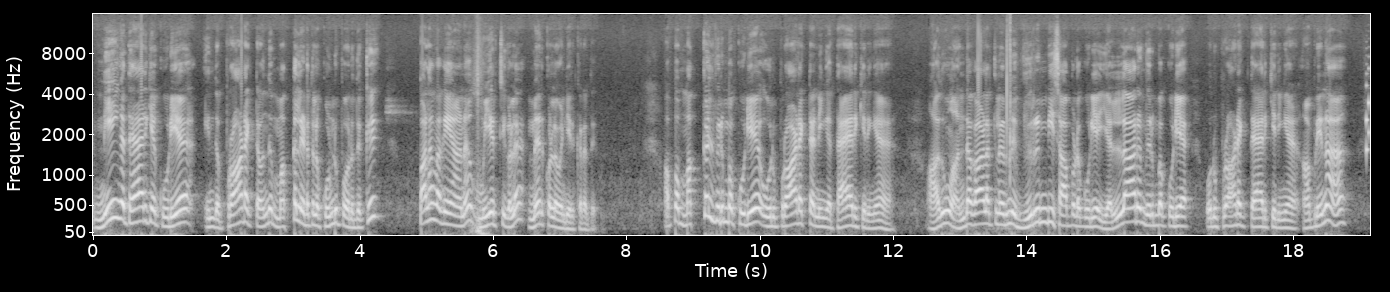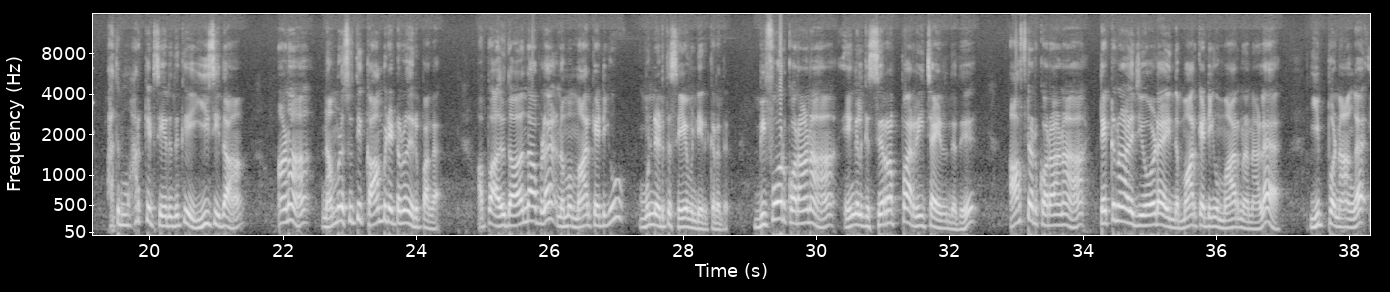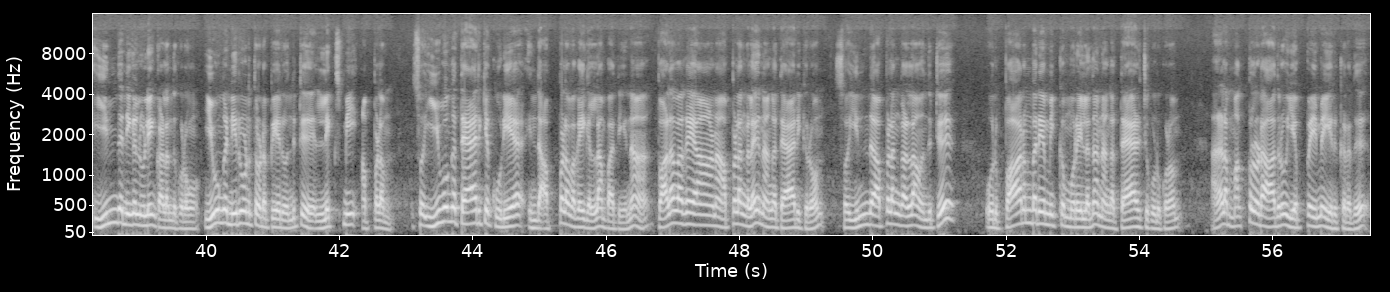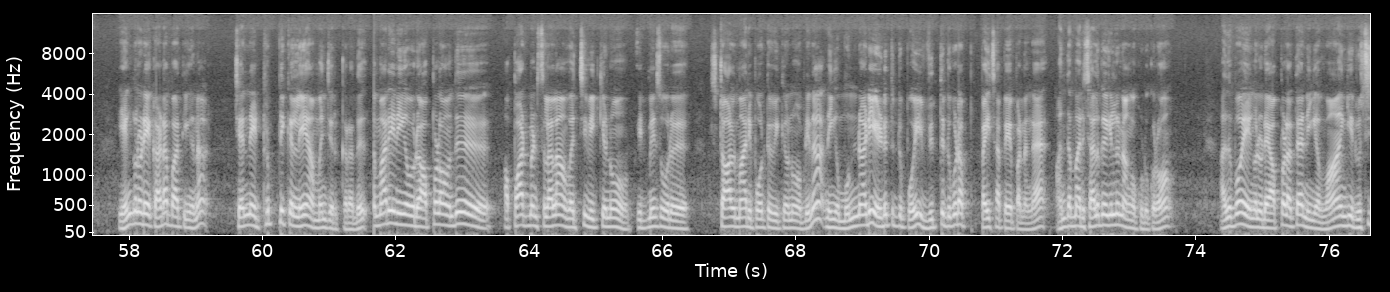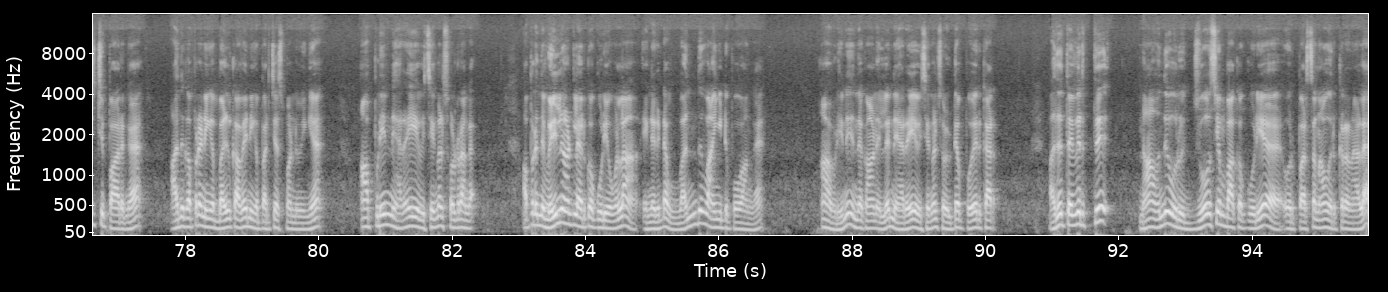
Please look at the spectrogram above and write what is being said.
நீங்கள் தயாரிக்கக்கூடிய இந்த ப்ராடக்டை வந்து மக்கள் இடத்துல கொண்டு போகிறதுக்கு பல வகையான முயற்சிகளை மேற்கொள்ள வேண்டியிருக்கிறது. அப்போ மக்கள் விரும்பக்கூடிய ஒரு ப்ராடக்டை நீங்கள் தயாரிக்கிறீங்க. அதுவும் அந்த காலத்திலேருந்து விரும்பி சாப்பிடக்கூடிய எல்லாரும் விரும்பக்கூடிய ஒரு ப்ராடக்ட் தயாரிக்கிறீங்க அப்படின்னா அது மார்க்கெட் செய்கிறதுக்கு ஈஸி தான். ஆனால் நம்மளை சுற்றி காம்படிட்டரும் இருப்பாங்க. அப்போ அது தகுந்தாப்புல நம்ம மார்க்கெட்டிங்கும் முன்னெடுத்து செய்ய வேண்டியிருக்கிறது. பிஃபோர் கொரோனா எங்களுக்கு சிறப்பாக ரீச் ஆகிருந்தது ஆஃப்டர் கொரோனா டெக்னாலஜியோட இந்த மார்க்கெட்டிங்கும் மாறினனால இப்போ நாங்கள் இந்த நிகழ்வுலையும் கலந்துக்கிறோம். இவங்க நிறுவனத்தோட பேர் வந்துட்டு லக்ஷ்மி அப்பளம். ஸோ இவங்க தயாரிக்கக்கூடிய இந்த அப்பள வகைகள்லாம் பார்த்திங்கன்னா பல வகையான அப்பளங்களை நாங்கள் தயாரிக்கிறோம். ஸோ இந்த அப்பளங்கள்லாம் வந்துட்டு ஒரு பாரம்பரியமிக்க முறையில் தான் நாங்கள் தயாரித்து கொடுக்குறோம். அதனால் மக்களோட ஆதரவு எப்பயுமே இருக்கிறது. எங்களுடைய கடை பார்த்தீங்கன்னா சென்னை ட்ரிப்ளிக்கன்லேயே அமைஞ்சிருக்கிறது. இந்த மாதிரி நீங்கள் ஒரு அப்பளம் வந்து அப்பார்ட்மெண்ட்ஸ்லலாம் வச்சு விற்கணும் இட் மீன்ஸ் ஒரு ஸ்டால் மாதிரி போட்டு விற்கணும் அப்படின்னா நீங்கள் முன்னாடியே எடுத்துகிட்டு போய் விற்றுட்டு கூட பைசா பே பண்ணுங்கள் அந்த மாதிரி சலுகைகளும் நாங்கள் கொடுக்குறோம். அதுபோல் எங்களுடைய அப்பளத்தை நீங்கள் வாங்கி ருசித்து பாருங்கள் அதுக்கப்புறம் நீங்கள் பல்காகவே நீங்கள் பர்ச்சேஸ் பண்ணுவீங்க. அப்படின்னு நிறைய விஷயங்கள் சொல்கிறாங்க அப்புறம் இந்த வெளிநாட்டில் இருக்கக்கூடியவங்கலாம் எங்ககிட்ட வந்து வாங்கிட்டு போவாங்க. அப்படின்னு இந்த காணொலியில் நிறைய விஷயங்கள் சொல்லிட்டு போயிருக்கார். அது தவிர்த்து நான் வந்து ஒரு ஜோசியம் பார்க்கக்கூடிய ஒரு பர்சனாகவும் இருக்கிறனால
